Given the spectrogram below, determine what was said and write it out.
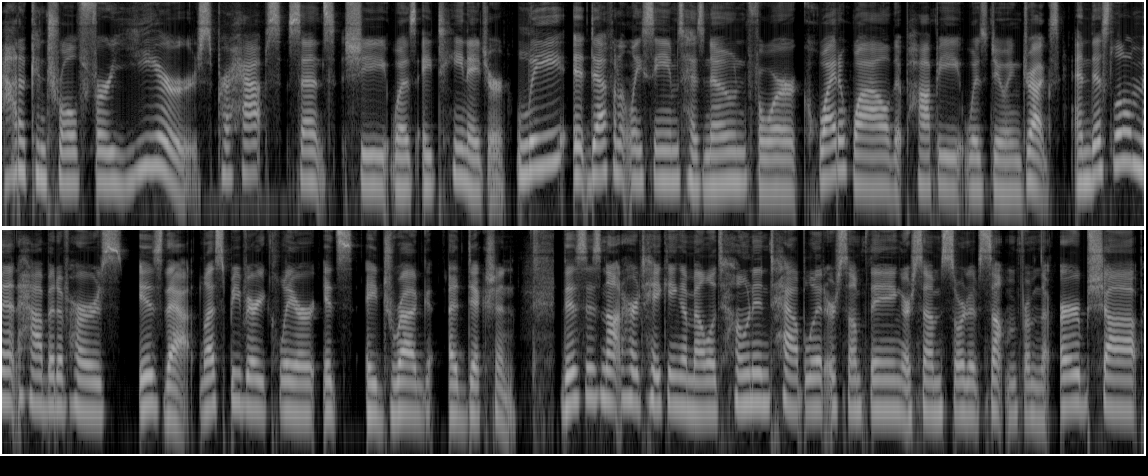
out of control for years, perhaps since she was a teenager. Li, it definitely seems, has known for quite a while that Poppy was doing drugs. And this little mint habit of hers is that. Let's be very clear it's a drug addiction. This is not her taking a melatonin tablet or something or some sort of something from the herb shop.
